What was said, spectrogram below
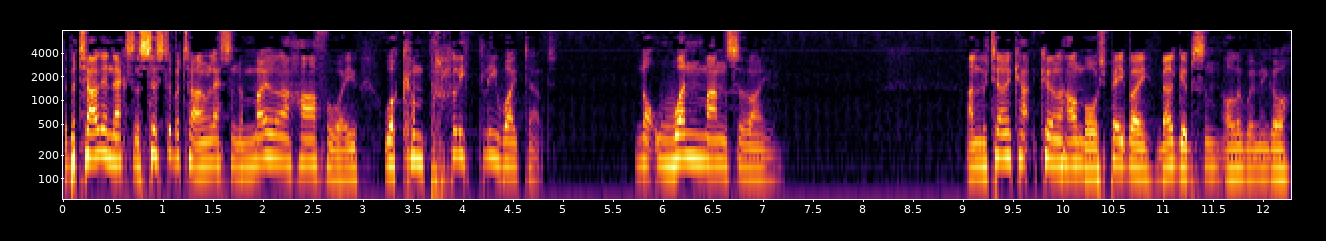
The battalion next, the sister battalion, less than a mile and a half away, were completely wiped out. Not one man survived. And Lieutenant Colonel Hal Moore paid by Mel Gibson. All the women go,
